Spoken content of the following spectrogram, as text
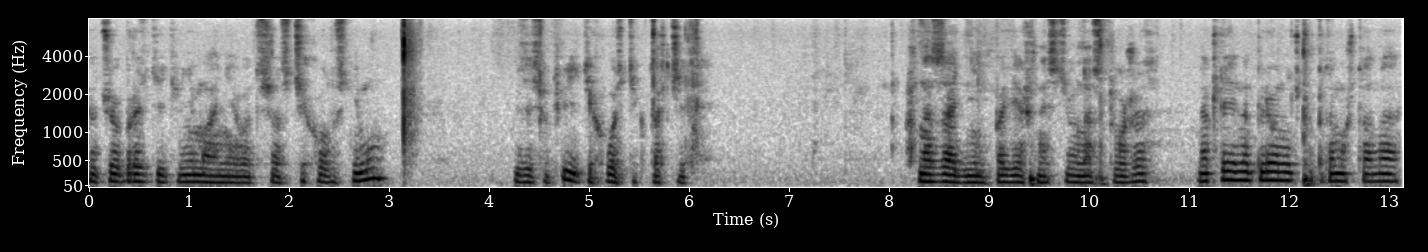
хочу обратить внимание вот сейчас чехол сниму. Здесь вот видите хвостик торчит. На задней поверхности у нас тоже наклеена пленочка потому что она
